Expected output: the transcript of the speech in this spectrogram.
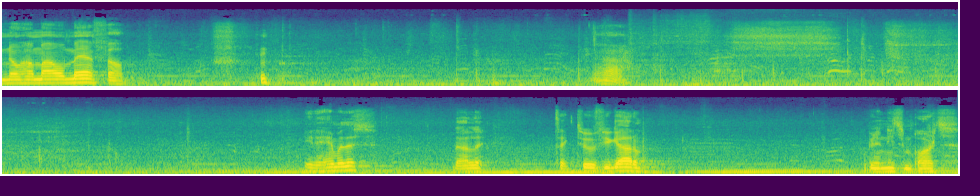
I know how my old man felt. ah. Need a hand with this? Dale. Take two if you got them. We're gonna need some parts.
